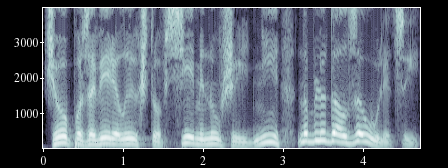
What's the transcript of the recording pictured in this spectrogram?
Чопо заверил их, что все минувшие дни наблюдал за улицей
